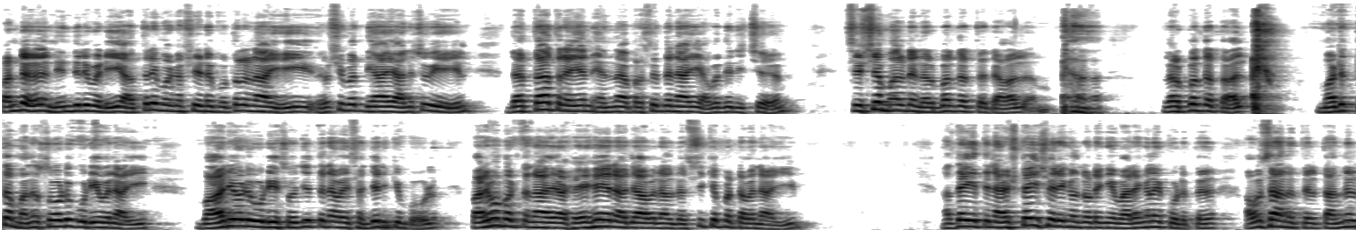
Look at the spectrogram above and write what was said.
പണ്ട് നിന്തിരുവടി അത്രി മഹർഷിയുടെ പുത്രനായി ഋഷിപത്നിയായ അനുസൂയയിൽ ദത്താത്രേയൻ എന്ന പ്രസിദ്ധനായി അവതരിച്ച് ശിഷ്യന്മാരുടെ നിർബന്ധത്താൽ നിർബന്ധത്താൽ മടുത്ത മനസ്സോടു കൂടിയവനായി ഭാര്യയോടുകൂടി സ്വജിത്തനായി സഞ്ചരിക്കുമ്പോൾ പരമഭക്തനായ ഹേഹേ രാജാവിനാൽ ദർശിക്കപ്പെട്ടവനായി അദ്ദേഹത്തിന് അഷ്ടൈശ്വര്യങ്ങൾ തുടങ്ങിയ വരങ്ങളെ കൊടുത്ത് അവസാനത്തിൽ തന്നിൽ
